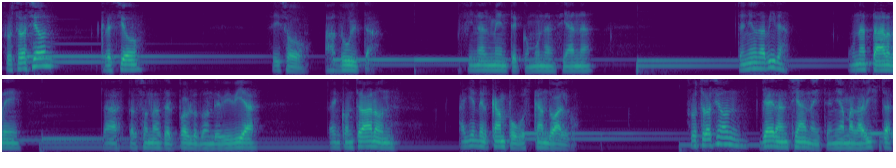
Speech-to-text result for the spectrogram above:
Frustración creció, se hizo adulta y finalmente como una anciana tenía una vida. Una tarde las personas del pueblo donde vivía la encontraron allí en el campo buscando algo. Frustración ya era anciana y tenía mala vista,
